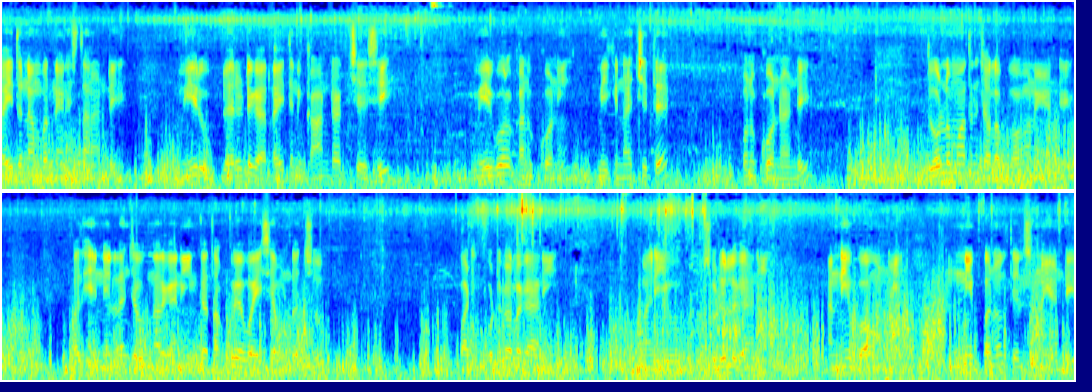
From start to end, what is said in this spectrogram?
రైతు నెంబర్ నేను ఇస్తానండి. మీరు డైరెక్ట్గా రైతుని కాంటాక్ట్ చేసి మీరు కూడా కనుక్కొని మీకు నచ్చితే కొనుక్కోండి అండి దూడలు మాత్రం చాలా బాగున్నాయండి. పదిహేను నెలలని చెబుతున్నారు కానీ ఇంకా తక్కువే వయసే ఉండొచ్చు. వాటికి పుట్టుకలు కానీ మరియు సుడులు కానీ అన్నీ బాగున్నాయి. అన్ని పనులు తెలిసి ఉన్నాయండి.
